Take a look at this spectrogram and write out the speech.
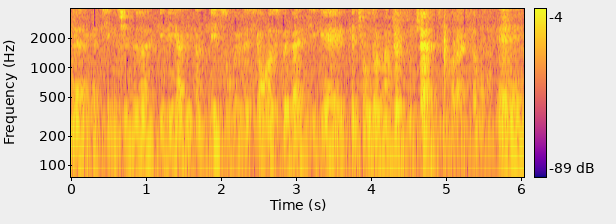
ragazzini, ci sono identificati tantissimo, credo sia uno dei due pezzi che, che ci ha avuto il maggior successo. Corretto. E,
